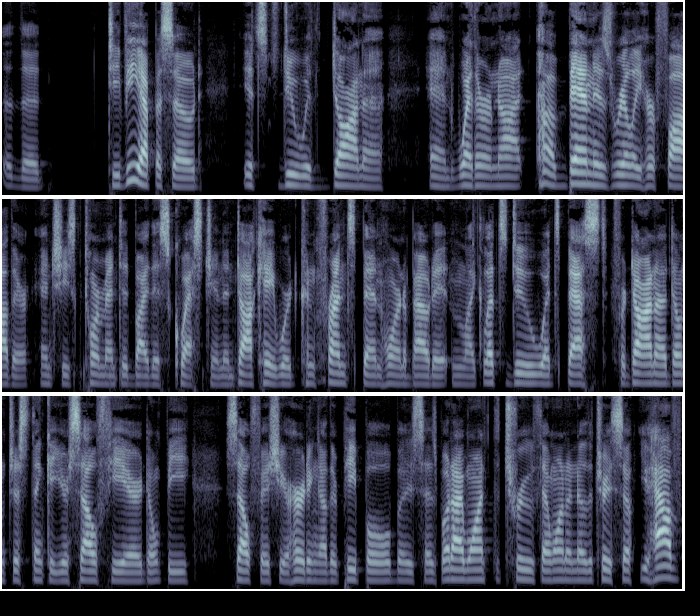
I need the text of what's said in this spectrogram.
the TV episode, it's to do with Donna and whether or not uh, Ben is really her father, and she's tormented by this question. And Doc Hayward confronts Ben Horne about it, and like, let's do what's best for Donna. Don't just think of yourself here. Don't be selfish. You're hurting other people. But he says, But I want the truth. I want to know the truth. So you have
